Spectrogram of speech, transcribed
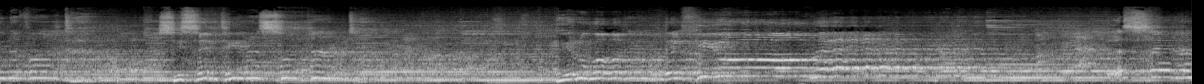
una volta si sentiva soltanto il rumore del fiume. La sera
